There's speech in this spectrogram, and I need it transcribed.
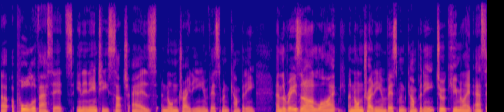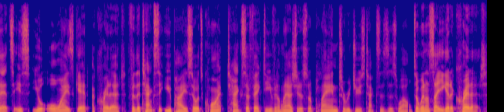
a, a pool of assets in an entity such as a non trading investment company. And the reason I like a non trading investment company to accumulate assets is you'll always get a credit for the tax that you pay. So it's quite tax effective and allows you to sort of plan to reduce taxes as well. So when I say you get a credit,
